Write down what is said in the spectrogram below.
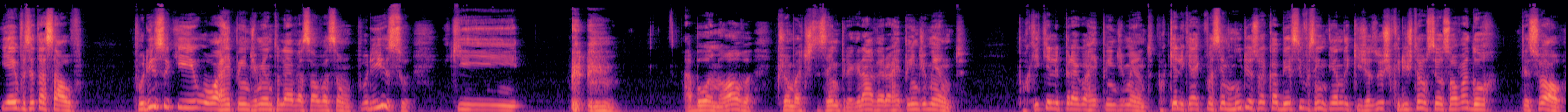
E aí você está salvo. Por isso que o arrependimento leva à salvação. Por isso que a boa nova que João Batista sempre pregava era o arrependimento. Por que, que ele prega o arrependimento? Porque ele quer que você mude a sua cabeça e você entenda que Jesus Cristo é o seu Salvador pessoal,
